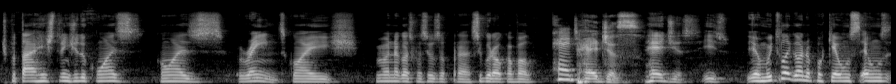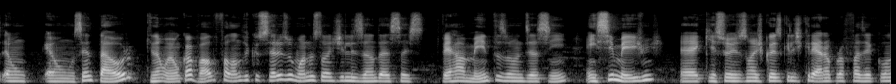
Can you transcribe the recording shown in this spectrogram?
tipo, tá restringido com as com as reins, com as como é o negócio que você usa pra segurar o cavalo? Rédeas. Rédeas, isso. E é muito legal, né? Porque é um, é, um, é, um, é um centauro, que não é um cavalo, falando que os seres humanos estão utilizando essas ferramentas, vamos dizer assim, em si mesmos, é, que são são as coisas que eles criaram pra fazer cu-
